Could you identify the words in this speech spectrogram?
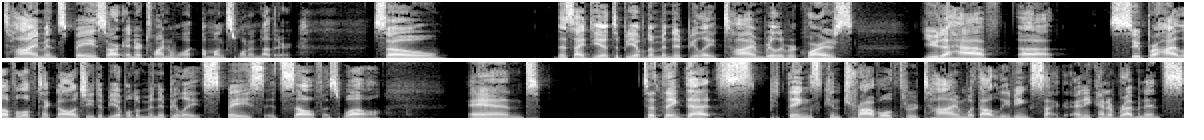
time and space are intertwined amongst one another. So this idea to be able to manipulate time really requires you to have a super high level of technology to be able to manipulate space itself as well. And to think that things can travel through time without leaving any kind of remnants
